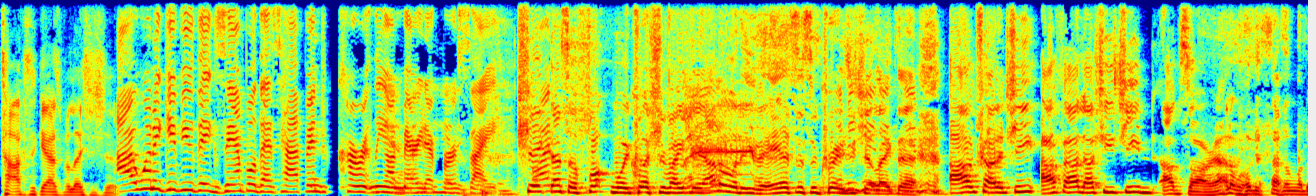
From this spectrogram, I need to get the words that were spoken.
Toxic ass relationship. I want to give you the example that's happened currently on Married at need to hear First Sight. example. Shake, On- that's a fuckboy question right there. I don't want to even answer some crazy shit like that. example. I'm trying to cheat. I found out she's cheating. I'm sorry. I don't want to. I don't want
